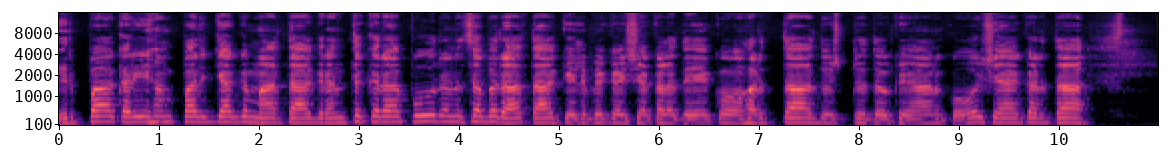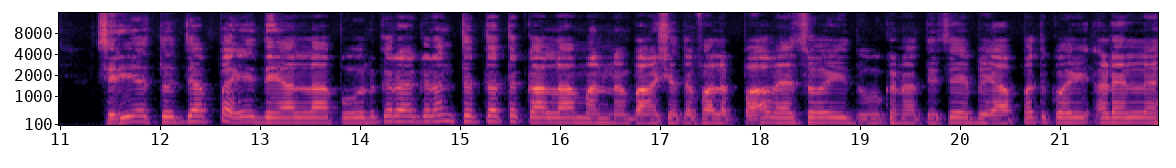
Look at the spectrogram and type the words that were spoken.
ਕਿਰਪਾ ਕਰੀ ਹਮ ਪਰ ਜਗ ਮਾਤਾ, ਗ੍ਰੰਥ ਕਰਾ ਪੂਰਨ ਸਭ ਰਾਤਾ, ਕਿਲ ਬਿਕ ਸ਼ਕਲ ਦੇ ਕੋ ਹਰਤਾ, ਦੁਸ਼ਟ ਦੁਖਿਆਨ ਕੋ ਸ਼ੈ ਕਰਤਾ। ਸ੍ਰੀ ਤੁਜਾ ਭੈ ਦਿਆਲਾ ਪੂਰਨ ਕਰ ਗ੍ਰੰਥ ਤਤ ਕਾਲਾ ਮਨ ਬਾਸ਼ਤ ਫਲ ਪਾਵੈ ਸੋਈ, ਦੁਖ ਨ ਤਿਸੇ, ਵਿਆਪਤ ਕੋਈ ਅੜਲ।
